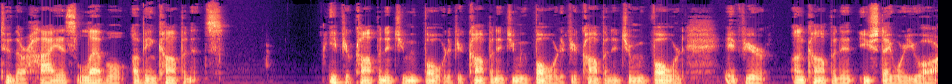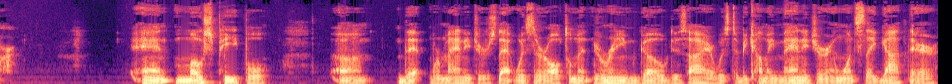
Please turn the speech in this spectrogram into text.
to their highest level of incompetence. If you're competent, you move forward. If you're competent, you move forward. If you're competent, you move forward. If you're uncompetent, you stay where you are. And most people um, that were managers, that was their ultimate dream, goal, desire was to become a manager. And once they got there,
